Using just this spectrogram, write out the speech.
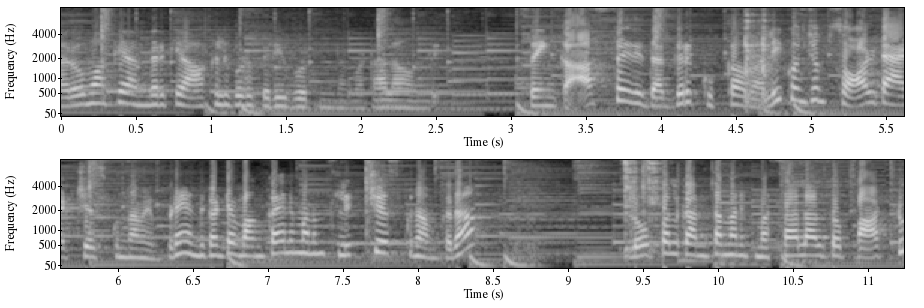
అరోమాకి అందరికీ ఆకలి కూడా పెరిగిపోతుంది అనమాట అలా ఉంది. సో ఇంకా కాస్త ఇది దగ్గర కుక్ అవ్వాలి. కొంచెం సాల్ట్ యాడ్ చేసుకుందాం ఇప్పుడే. ఎందుకంటే వంకాయని మనం స్లిట్ చేసుకున్నాం కదా. లోపలికి అంతా మనకి మసాలాలతో పాటు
